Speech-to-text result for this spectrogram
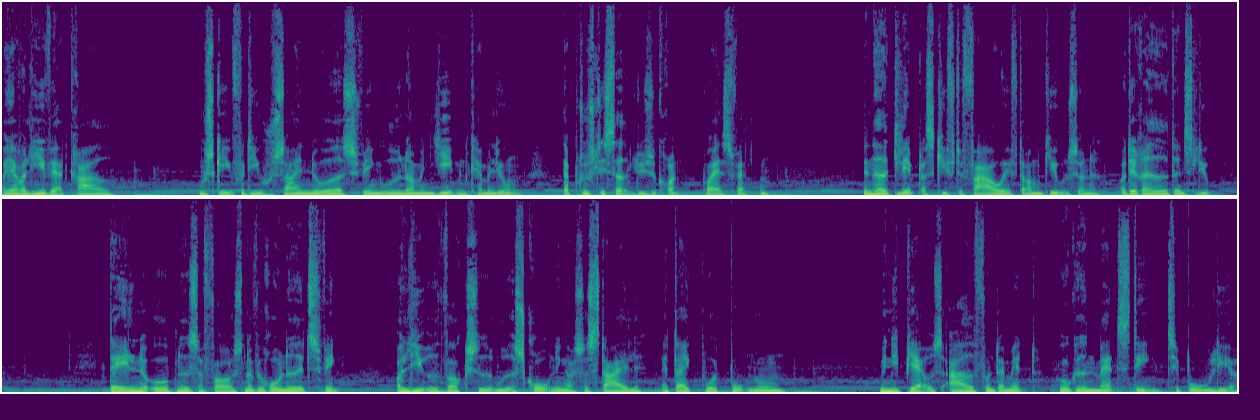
og jeg var lige ved at græde. Måske fordi Hussein nåede at svinge udenom en Yemen-kameleon, der pludselig sad lysegrøn på asfalten. Den havde glemt at skifte farve efter omgivelserne, og det reddede dens liv. Dalene åbnede sig for os, når vi rundede et sving, og livet voksede ud af skråninger så stejle, at der ikke burde bo nogen. Men i bjergets eget fundament huggede en mand sten til boliger.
